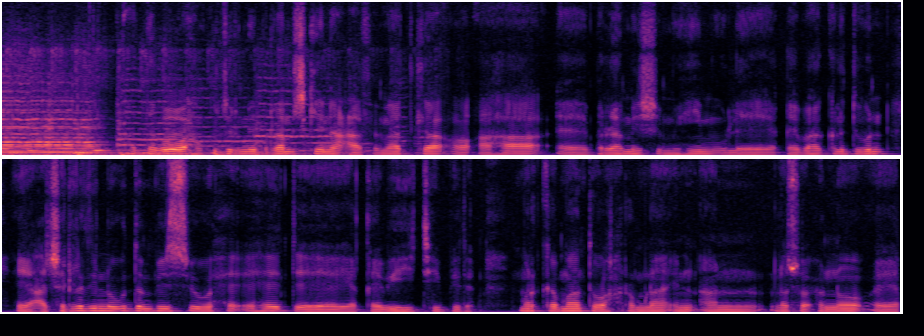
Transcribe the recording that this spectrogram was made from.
haddaba waxaan ku jirnay barnaamijkeena caafimaadka oo ahaa eh, barnaamij muhiim u leh qeybaha kala duwan ee casharadii noogu dambeysay waxay ahayd eh, qeybihii tbda marka maanta waxaan rabnaa in aan la socono eh,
